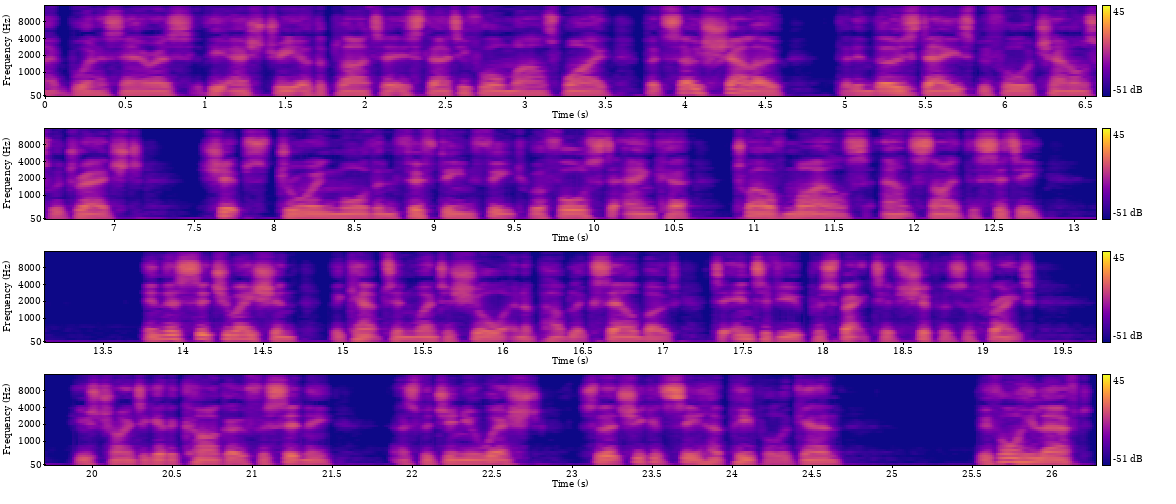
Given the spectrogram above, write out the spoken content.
At Buenos Aires, the estuary of the Plata is 34 miles wide, but so shallow that in those days before channels were dredged, ships drawing more than 15 feet were forced to anchor 12 miles outside the city. In this situation, the captain went ashore in a public sailboat to interview prospective shippers of freight. He was trying to get a cargo for Sydney, as Virginia wished, so that she could see her people again. Before he left,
